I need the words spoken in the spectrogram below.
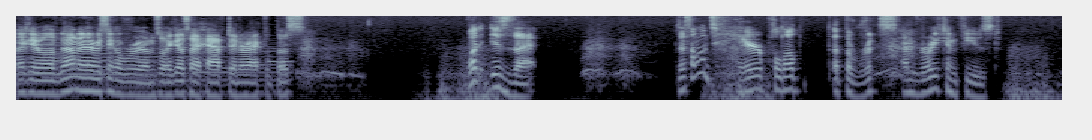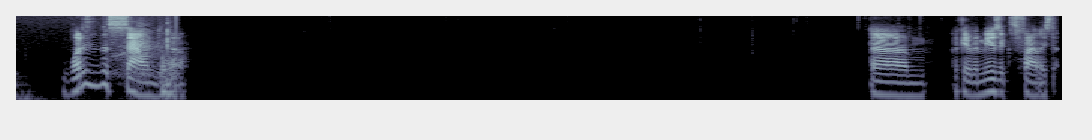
okay, well I've gone in every single room, so I guess I have to interact with this. What is that? Is that someone's hair pulled out at the roots? I'm very confused. What is the sound, though? Um, okay, the music's finally stopped.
